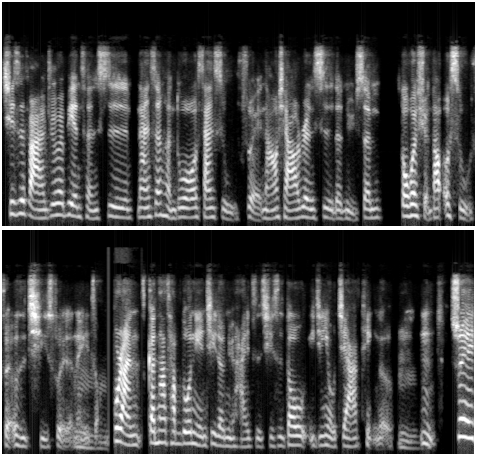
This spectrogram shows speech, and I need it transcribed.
其实反而就会变成是男生很多三十五岁，然后想要认识的女生。都会选到二十五岁、二十七岁的那一种，嗯、不然跟他差不多年纪的女孩子，其实都已经有家庭了。嗯嗯，所以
